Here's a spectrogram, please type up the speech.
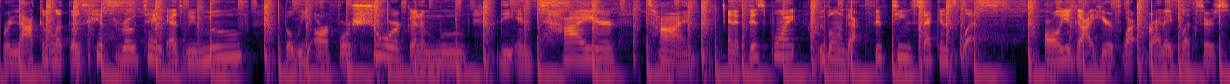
We're not gonna let those hips rotate as we move but we are for sure gonna move the entire time. And at this point, we've only got 15 seconds left. All you got here, Friday Flexors.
